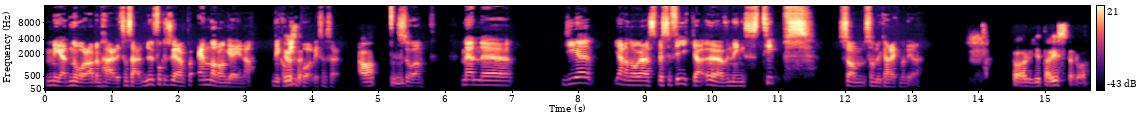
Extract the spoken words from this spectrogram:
med några av de här. Liksom så här nu fokuserar vi på en av de grejerna vi kom in på. Liksom så, ja. Mm. så Men eh, ge gärna några specifika övningstips som, som du kan rekommendera. För gitarrister då?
